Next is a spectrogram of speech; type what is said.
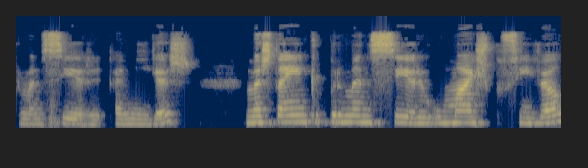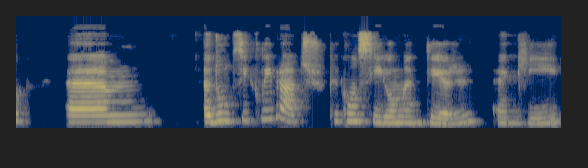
permanecer amigas, mas têm que permanecer o mais possível um, adultos equilibrados, que consigam manter aqui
